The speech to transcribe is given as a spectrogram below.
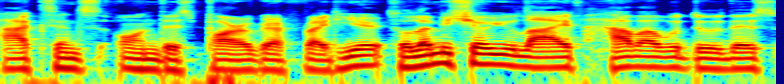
accents on this paragraph right here. So let me show you live how I would do this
